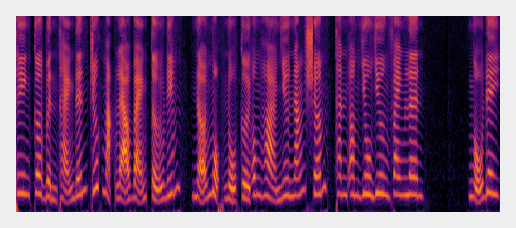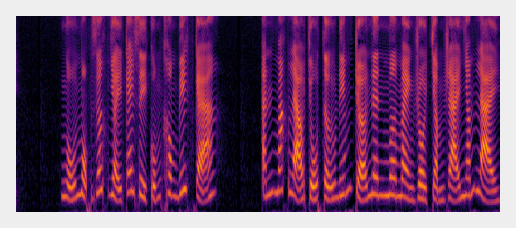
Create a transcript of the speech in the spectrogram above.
Thiên cơ bình thản đến trước mặt lão bản tử điếm, nở một nụ cười ôn hòa như nắng sớm, thanh âm du dương vang lên. Ngủ đi. Ngủ một giấc dậy cái gì cũng không biết cả. Ánh mắt lão chủ tử điếm trở nên mơ màng rồi chậm rãi nhắm lại.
